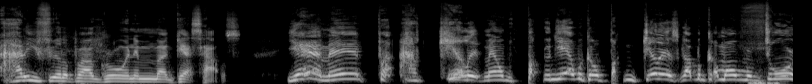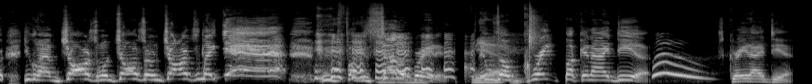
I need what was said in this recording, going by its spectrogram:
how do you feel about growing in my guest house? Yeah, man. I'll kill it, man. I'm fucking, yeah, we're gonna fucking kill this. I'm gonna come home from tour. You're gonna have jars on jars on jars. Like, yeah. We fucking celebrated. It was a great fucking idea. Woo. It's a great idea.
